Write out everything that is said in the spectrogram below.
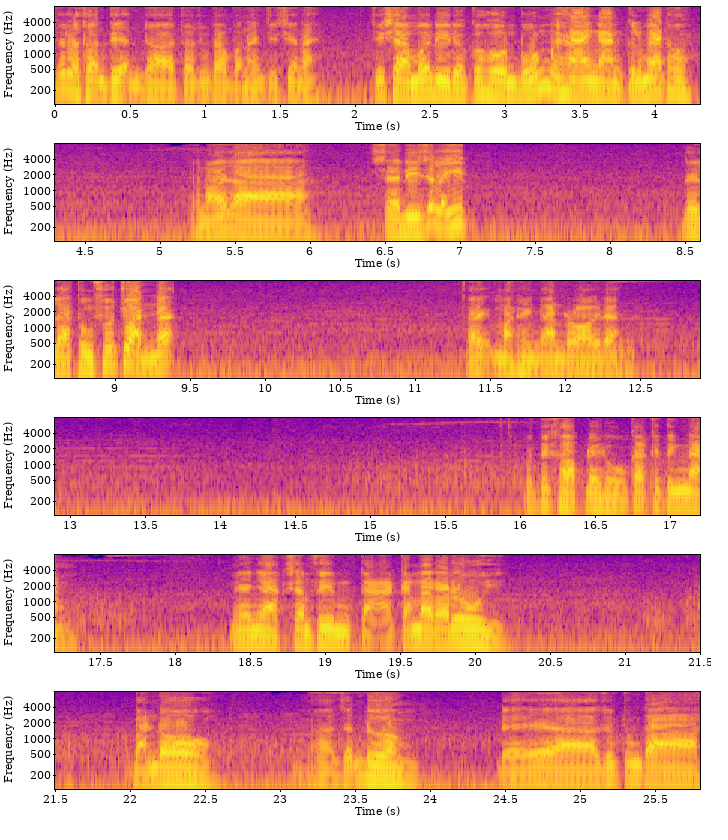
Rất là thuận tiện cho, cho chúng ta vận hành chiếc xe này. Chiếc xe mới đi được có hơn 42.000 km thôi. Phải nói là xe đi rất là ít. Đây là thông số chuẩn đấy. Đấy màn hình Android đấy. Có tích hợp đầy đủ các cái tính năng. Nghe nhạc xem phim cả camera lùi bản đồ à, dẫn đường để à, giúp chúng ta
